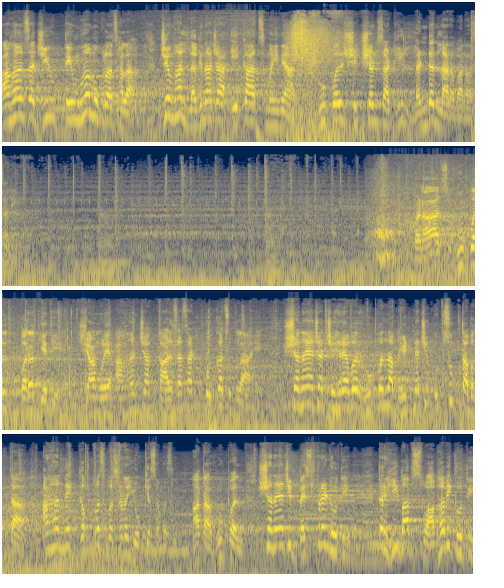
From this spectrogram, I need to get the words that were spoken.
आहानचा जीव तेव्हा मोकळा झाला जेव्हा लग्नाच्या एकाच महिन्यात रुपल शिक्षणसाठी लंडनला रवाना झाली. पण आज रुपल परत येते ज्यामुळे आहानच्या काळजाचा टोका चुकला आहे. शनायाच्या चेहऱ्यावर रुपलला भेटण्याची उत्सुकता बघता आहानने गप्पच बसणं योग्य समजलं. आता रुपल शनायाची बेस्ट फ्रेंड होती तर ही बाब स्वाभाविक होती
